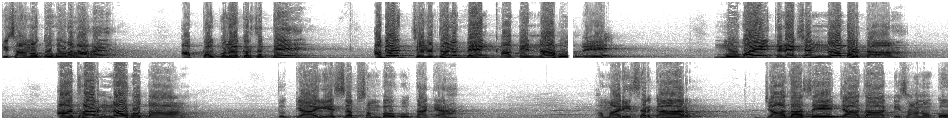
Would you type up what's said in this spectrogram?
किसानों को हो रहा है। आप कल्पना कर सकते हैं, अगर जनधन बैंक खाते ना होते मोबाइल कनेक्शन न बढ़ता, आधार न होता तो क्या ये सब संभव होता क्या? हमारी सरकार ज़्यादा से ज़्यादा किसानों को,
